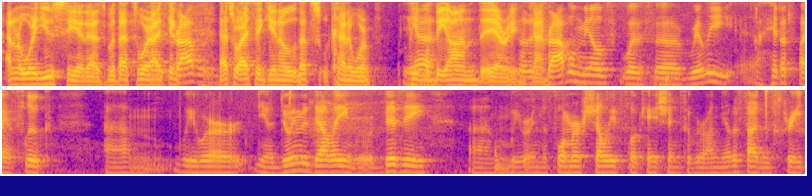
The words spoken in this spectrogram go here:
I don't know where you see it as, but that's where So I think travel- that's where I think you know that's kind of where people Yeah. beyond the area. So the travel meals was uh, really hit us by a fluke. Um, we were, you know, doing the deli. We were busy. Um, we were in the former Shelley's location, so we were on the other side of the street.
